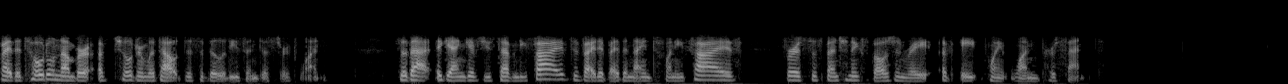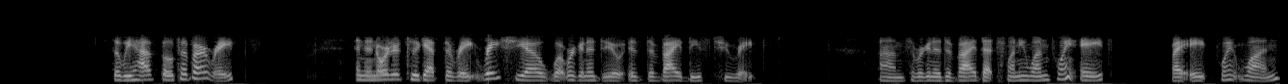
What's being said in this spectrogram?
by the total number of children without disabilities in District 1. So that, again, gives you 75 divided by the 925 for a suspension expulsion rate of 8.1%. So we have both of our rates. And in order to get the rate ratio, what we're going to do is divide these two rates. Um, so we're going to divide that 21.8 by 8.1.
